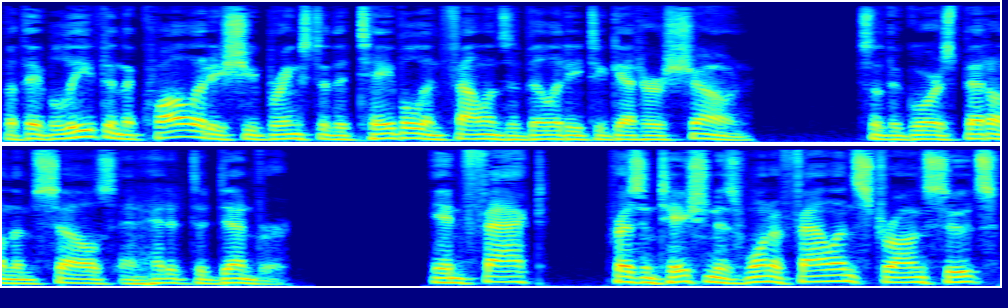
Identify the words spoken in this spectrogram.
But they believed in the quality she brings to the table and Fallon's ability to get her shown, so the Gohrs bet on themselves and headed to Denver. In fact, presentation is one of Fallon's strong suits,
